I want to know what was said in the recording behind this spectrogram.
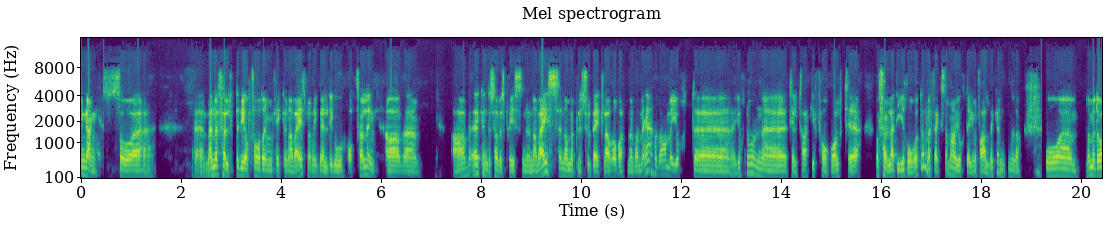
engang. Eh, eh, men vi fulgte de oppfordringene vi fikk underveis. Vi fikk veldig god oppfølging av eh, av eh, kundeserviceprisen underveis, når vi plutselig ble klar over at vi var med. og Da har vi gjort, uh, gjort noen uh, tiltak i forhold til å følge de rådene vi fikk, som vi har gjort egentlig for alle kundene. Da. Og uh, Når vi da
